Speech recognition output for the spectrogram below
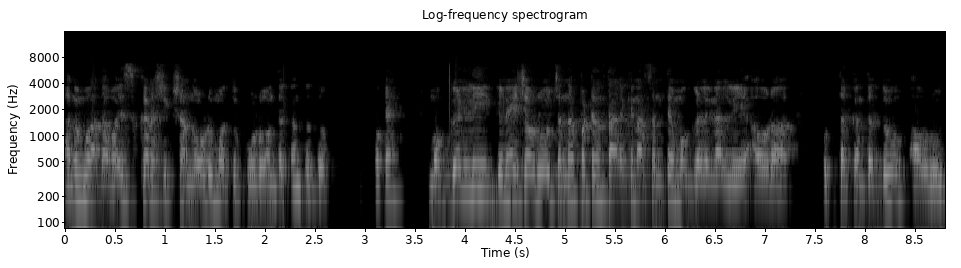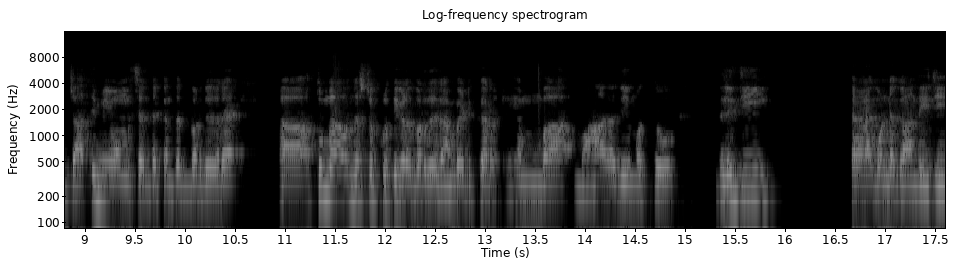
ಅನುವಾದ, ವಯಸ್ಕರ ಶಿಕ್ಷಣ, ನೋಡು ಮತ್ತು ಕೂಡು ಅಂತಕ್ಕಂಥದ್ದು. ಓಕೆ ಮೊಗ್ಗಳ್ಳಿ, ಗಣೇಶ್ ಅವರು ಚನ್ನಪಟ್ಟಣ ತಾಲೂಕಿನ ಸಂತೆ ಮೊಗ್ಗಳಿನಲ್ಲಿ ಅವರ ಹುಟ್ಟತಕ್ಕಂಥದ್ದು ಅವರು ಜಾತಿ ಮೀಮಾಂಸೆ ಅಂತಕ್ಕಂಥದ್ದು ಬರೆದಿದ್ದಾರೆ ಆ, ತುಂಬಾ ಒಂದಷ್ಟು ಕೃತಿಗಳು ಬರೆದಿದ್ದಾರೆ ಅಂಬೇಡ್ಕರ್ ಎಂಬ ಮಹಾನದಿ ಮತ್ತು ದಲಿತೀಕರಣಗೊಂಡ ಗಾಂಧೀಜಿ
